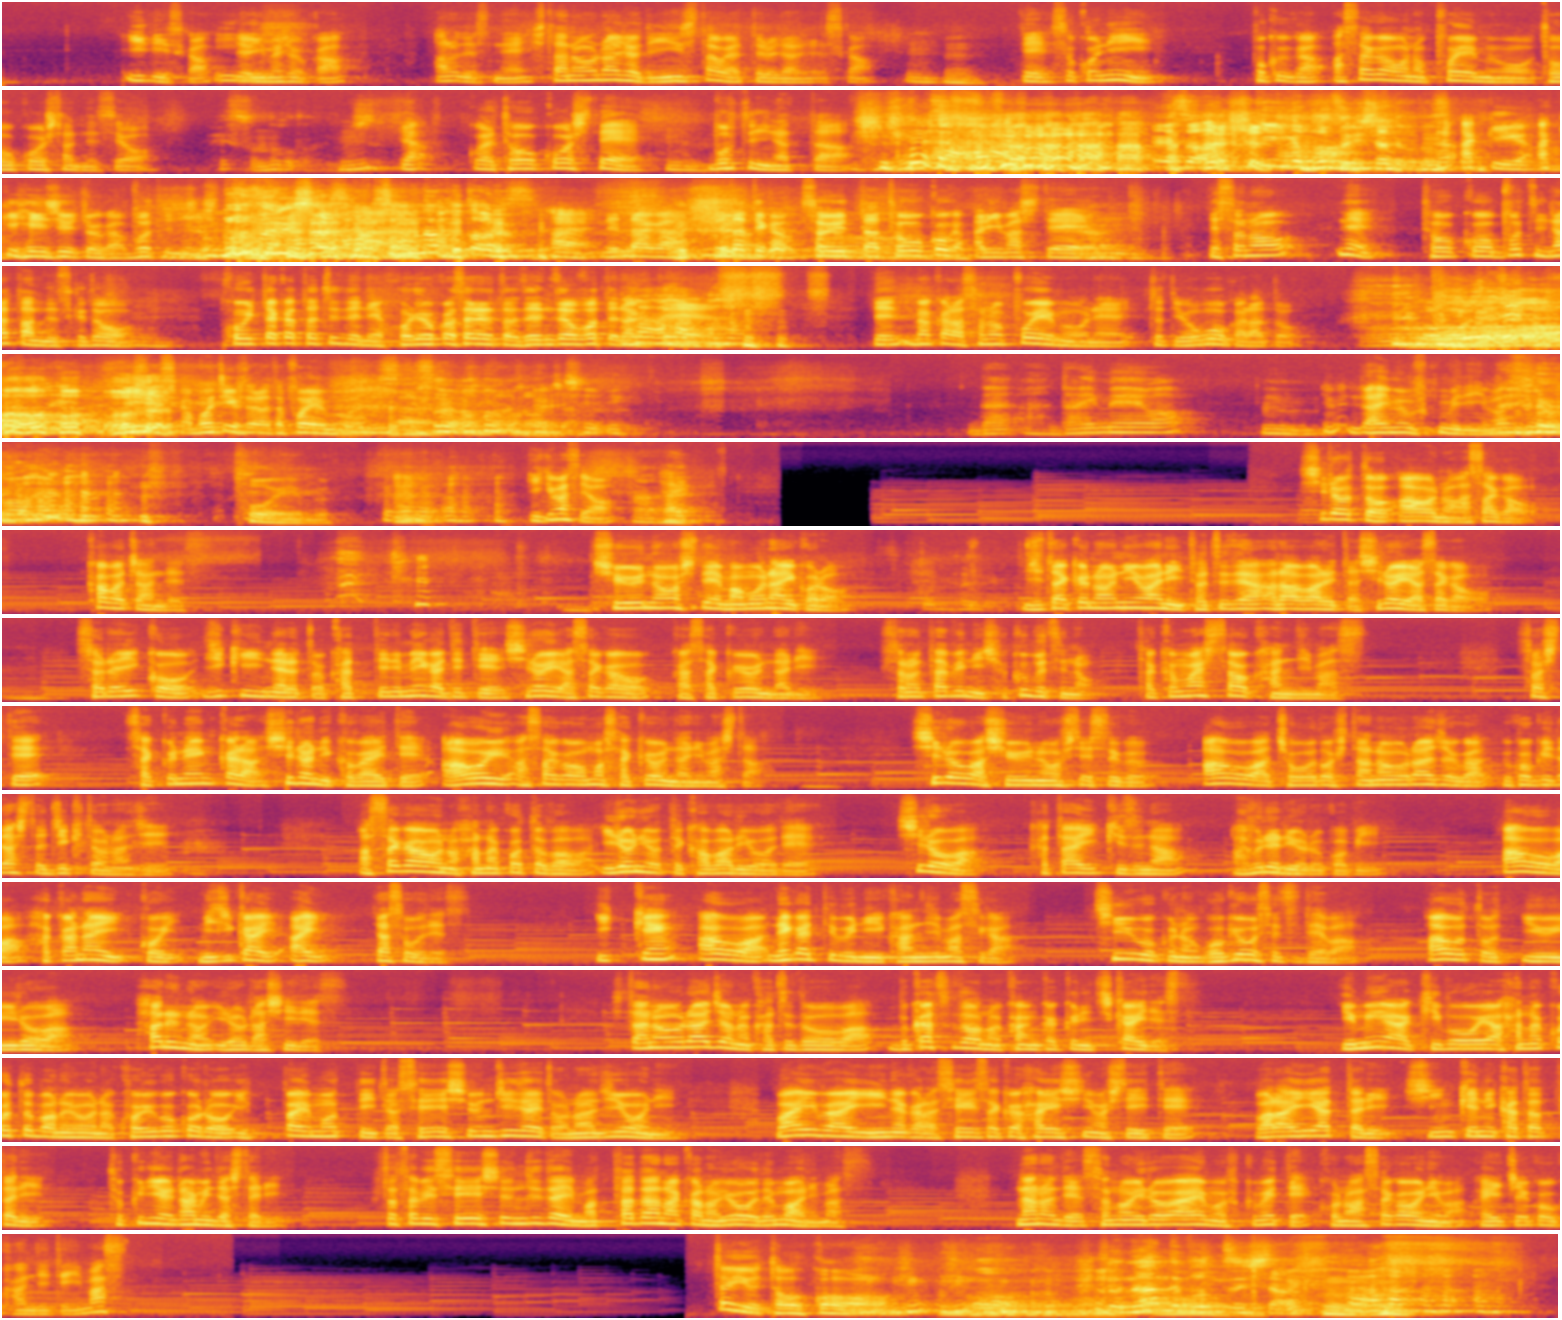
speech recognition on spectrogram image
いいですか？いいです。じゃあ言いましょうか。あのですね下のラジオでインスタをやってるじゃないですか。うん。でそこに僕が朝顔のポエムを投稿したんですよえそんなことありましいやこれ投稿してうん。ボツになった、た えそうアッキーがボツにしたってことですか？秋が秋編集長がボツにボツにしたんですか？そんなことあるんですね。はい、ネタがネタっていうかそういった投稿がありましてうん。でそのね投稿ボツになったんですけど、こういった形でね掘り起こされるとは全然思ってなくて で今からそのポエムをねちょっと読もうかなと。いいですか？モチーフとなったポエムを。題名は？うん。ライムも含めて言います、ポエム。い。きますよ。はい。白と青の朝顔。カバちゃんです。収納して間もない頃。自宅の庭に突然現れた白い朝顔。それ以降時期になると勝手に芽が出て白い朝顔が咲くようになりその度に植物のたくましさを感じます。そして昨年から白に加えて青い朝顔も咲くようになりました白は収納してすぐ青はちょうど下のラジオが動き出した時期と同じ。朝顔の花言葉は色によって変わるようで白は固い絆あふれる喜び。青は儚い恋短い愛だそうです。一見青はネガティブに感じますが中国の五行説では青という色は春の色らしいです。下のラジオの活動は部活動の感覚に近いです。夢や希望や花言葉のような恋心をいっぱい持っていた青春時代と同じようにワイワイ言いながら制作配信をしていて笑い合ったり真剣に語ったり時には涙したり再び青春時代真っ只中のようでもあります。なのでその色合いも含めてこの朝顔には愛着を感じています。という投稿 なんでボツにした？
